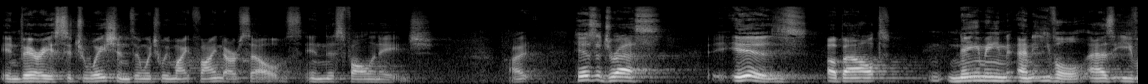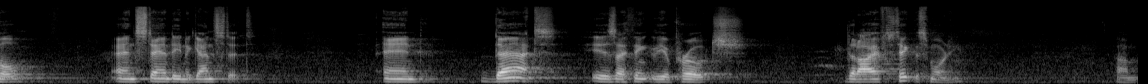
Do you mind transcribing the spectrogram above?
in various situations in which we might find ourselves in this fallen age. His address is about naming an evil as evil and standing against it. And that is, I think, the approach that I have to take this morning. Um,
